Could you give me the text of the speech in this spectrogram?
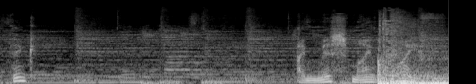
I think I miss my wife.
